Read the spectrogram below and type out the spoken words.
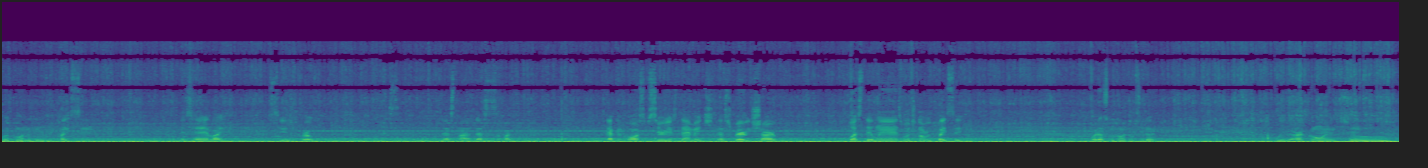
We're going to be replacing this headlight. See, it's broke. That's not. That's somebody that can cause some serious damage. That's very sharp. Busted lens. We're just gonna replace it. What else we gonna do today? We are going to.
